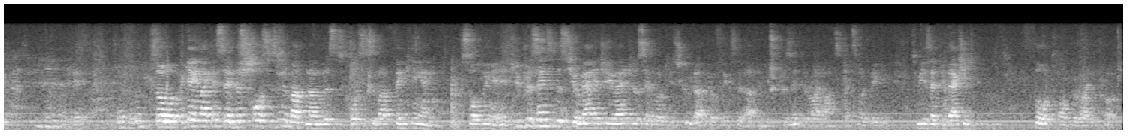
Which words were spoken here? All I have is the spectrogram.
Okay. So again, like I said, this course isn't about numbers. This course is about thinking and solving. And if you presented this to your manager, your manager will say, "Look, you screwed up. Go fix it up." And you present the right answer. That's not a biggie. To me, is that you've actually thought of the right approach.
